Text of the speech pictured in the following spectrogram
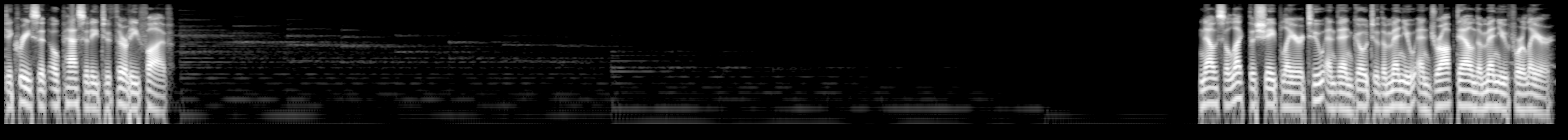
decrease it opacity to 35. Now select the shape layer 2 and then go to the menu and drop down the menu for layer.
